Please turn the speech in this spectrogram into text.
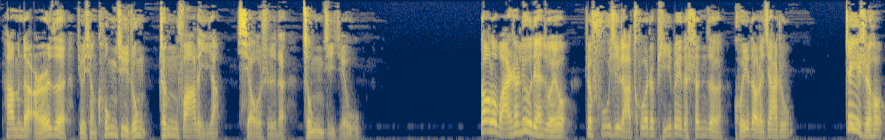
他们的儿子就像空气中蒸发了一样，消失的踪迹皆无。到了晚上六点左右，这夫妻俩拖着疲惫的身子回到了家中。这时候，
